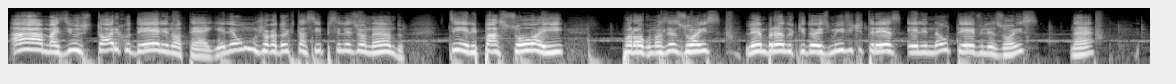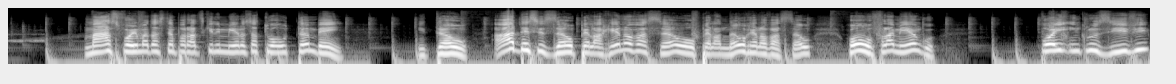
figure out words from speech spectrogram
Ah, mas e o histórico dele, Noteg? Ele é um jogador que está sempre se lesionando. Sim, ele passou aí por algumas lesões. Lembrando que 2023 ele não teve lesões, né? Mas foi uma das temporadas que ele menos atuou também. Então, a decisão pela renovação ou pela não renovação com o Flamengo foi inclusive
